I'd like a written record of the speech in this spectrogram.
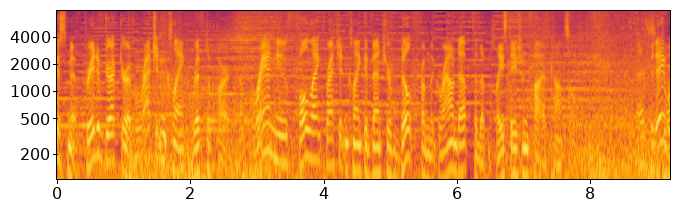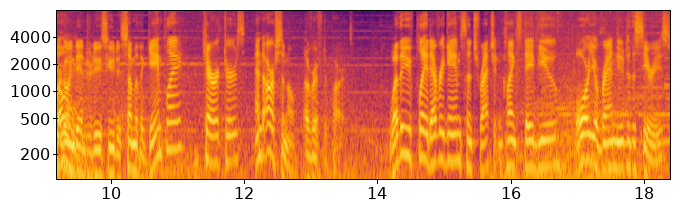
Marcus Smith, creative director of Ratchet & Clank Rift Apart, a brand new full-length Ratchet & Clank adventure built from the ground up for the PlayStation 5 console. That's Today we're going to introduce you to some of the gameplay, characters, and arsenal of Rift Apart. Whether you've played every game since Ratchet & Clank's debut, or you're brand new to the series,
